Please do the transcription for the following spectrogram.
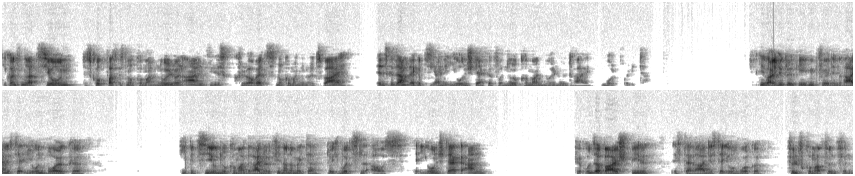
die Konzentration des Kupfers ist 0,001, die des Chlorids 0,002. Insgesamt ergibt sich eine Ionenstärke von 0,003 mol pro Liter. Die Hückel geben für den Radius der Ionenwolke die Beziehung 0,304 Nanometer durch Wurzel aus der Ionenstärke an. Für unser Beispiel ist der Radius der Ionenwolke 5,55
